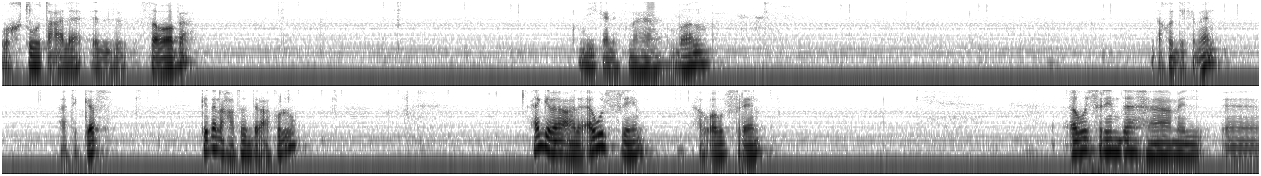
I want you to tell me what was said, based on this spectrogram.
وخطوط على الصوابع. دي كان اسمها بالم ناخد دي كمان. هتتكف كده أنا حطيت الدراع كله. هاجي بقى على أول frame أو أول frame أول frame ده هعمل آه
